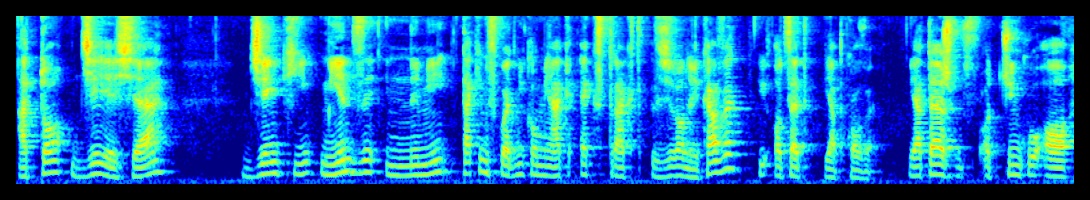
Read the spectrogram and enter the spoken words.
a to dzieje się dzięki między innymi takim składnikom jak ekstrakt z zielonej kawy i ocet jabłkowy. Ja też w odcinku o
